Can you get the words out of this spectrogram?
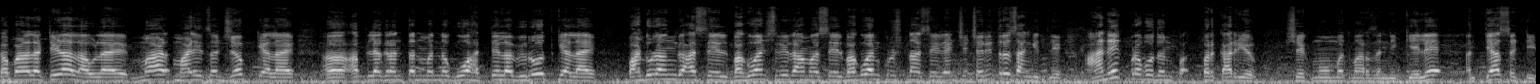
कपाळाला टिळा लावलाय माळ माळेचा जप केलाय आपल्या ग्रंथांमधनं गो हत्येला विरोध केलाय. पांडुरंग असेल भगवान श्रीराम असेल भगवान कृष्ण असेल यांची चरित्र सांगितले. अनेक प्रबोधन प- पर कार्य शेख मोहम्मद महाराजांनी केले. आणि त्यासाठी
